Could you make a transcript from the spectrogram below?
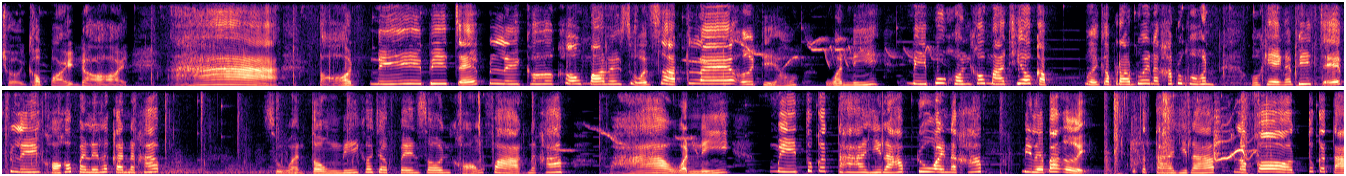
เชิญเข้าไปได้อ่าตอนนี้พี่เจฟเลยก็เข้ามาในสวนสัตว์แล้ว เออเดี๋ยว วันนี้มีผู้คนเข้ามาเที่ยวกับ เหมือนกับเราด้วยนะครับทุกคน โอเคงั้นพี่เจฟลีขอเข้าไปเลยแล้วกันนะครับ ส่วนตรงนี้ก็จะเป็นโซนของฝากนะครับ ว้าววันนี้มีตุ๊กตายีราฟด้วยนะครับ มีอะไรบ้างเอ่ย ตุ๊กตายีราฟแล้วก็ตุ๊กตา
